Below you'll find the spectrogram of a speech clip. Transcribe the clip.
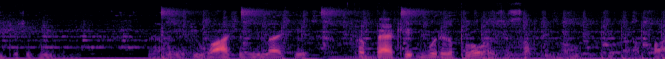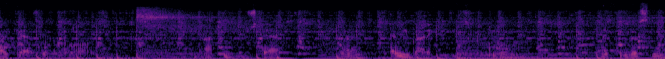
you disagree with me. You know I mean? If you watch it and you like it, come back, hit me with an applause or something. You know? My podcast with applause. And I can use that. Right? Everybody can use applause if you're listening.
